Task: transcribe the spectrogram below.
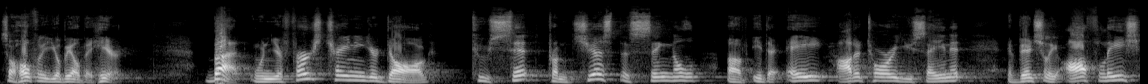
So hopefully you'll be able to hear it. But when you're first training your dog to sit from just the signal of either A, auditory, you saying it, eventually off leash,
